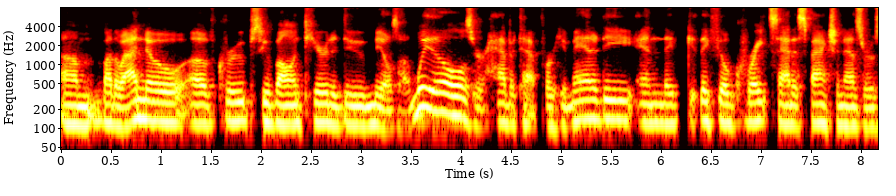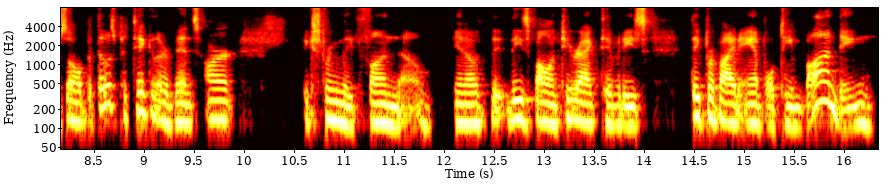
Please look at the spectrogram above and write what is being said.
Um, by the way, I know of groups who volunteer to do Meals on Wheels or Habitat for Humanity, and they they feel great satisfaction as a result. But those particular events aren't extremely fun, though. You know, th- these volunteer activities they provide ample team bonding,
